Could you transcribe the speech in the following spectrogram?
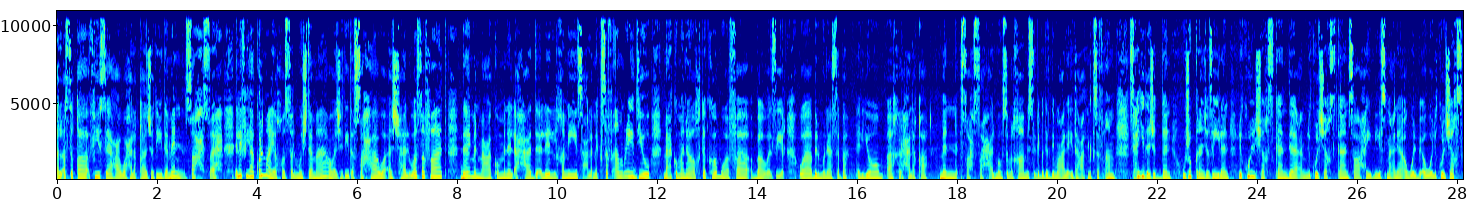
الأصدقاء في ساعة وحلقة جديدة من صح صح اللي فيها كل ما يخص المجتمع وجديد الصحة وأشهى الوصفات دايما معكم من الأحد للخميس على Mix FM Radio معكم أنا أختكم وفاء باوزير. وبالمناسبة اليوم آخر حلقة من صح صح الموسم الخامس اللي بقدمه على إذاعة Mix FM. سعيدة جدا وشكرا جزيلا لكل شخص كان داعم لكل شخص كان صاحي بيسمعنا أول بأول لكل شخص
